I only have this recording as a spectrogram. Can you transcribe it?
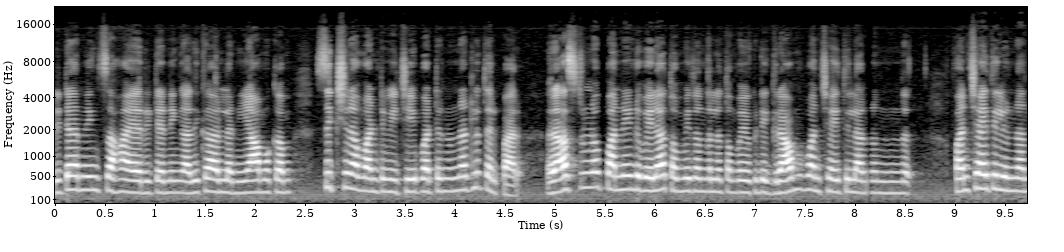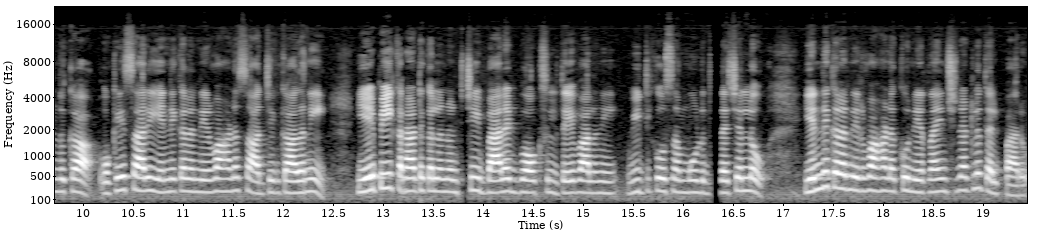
రిటర్నింగ్ సహాయ రిటర్నింగ్ అధికారుల నియామకం శిక్షణ వంటివి చేపట్టనున్నట్లు తెలిపారు. రాష్ట్రంలో పన్నెండు వేల తొమ్మిది వందల తొంభై ఒకటి గ్రామ పంచాయతీల పంచాయతీలున్నందుక ఒకేసారి ఎన్నికల నిర్వహణ సాధ్యం కాదని ఏపీ కర్ణాటకల నుంచి బ్యాలెట్ బాక్సులు తేవాలని వీటి కోసం మూడు దశల్లో ఎన్నికల నిర్వహణకు నిర్ణయించినట్లు తెలిపారు.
